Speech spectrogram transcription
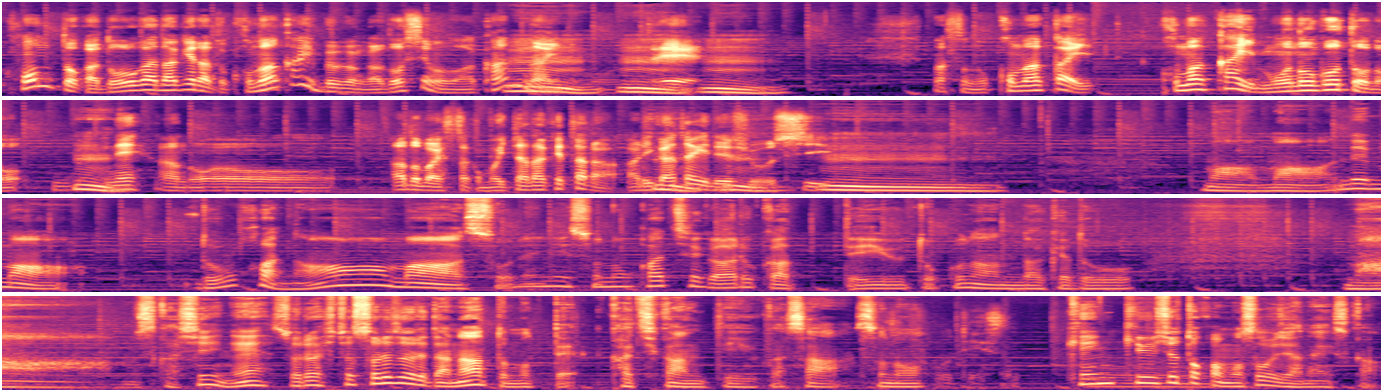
本とか動画だけだと細かい部分がどうしてもわかんないと思うので、うんうん。まあ、その細かい細かい物事のうん。ね、あのーアドバイスとかもいただけたらありがたいでしょうし、んん。うん。まあまあ。でまあどうかな。まあそれにその価値があるかっていうとこなんだけどまあ難しいね。それは人それぞれだなと思って価値観っていうかさその。研究所とかもそうじゃないですか。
